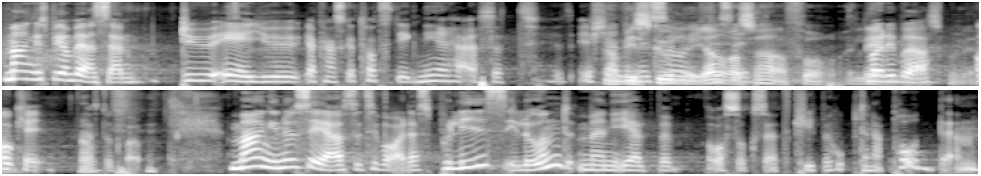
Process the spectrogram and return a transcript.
Magnus Björn Bensen, du är ju, jag kanske ska ta ett steg ner här så att jag känner ja, vi skulle så göra så här för Var det bra? Okej, okay, står kvar. Magnus är alltså till vardags polis i Lund men hjälper oss också att klippa ihop den här podden.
